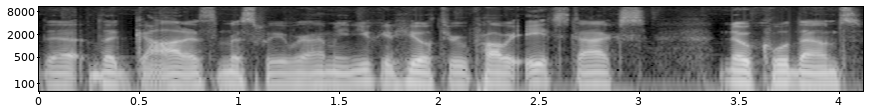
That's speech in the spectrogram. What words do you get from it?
the the goddess Mistweaver. I mean, you could heal through probably eight stacks, no cooldowns.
